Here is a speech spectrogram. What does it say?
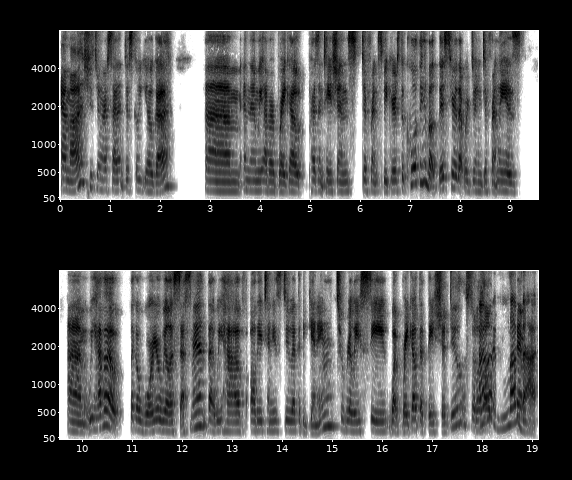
Emma. She's doing our silent disco yoga. Um, and then we have our breakout presentations, different speakers. The cool thing about this year that we're doing differently is um, we have a like a warrior wheel assessment that we have all the attendees do at the beginning to really see what breakout that they should do. So it'll Oh, help I love them that.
